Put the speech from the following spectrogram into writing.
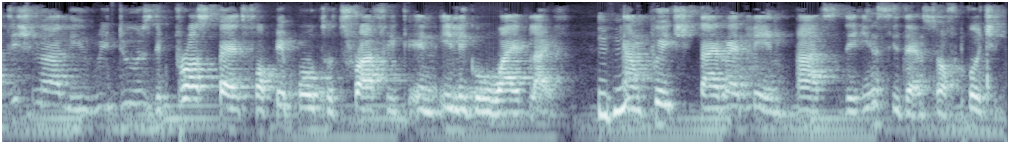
additionally reduced the prospect for people to traffic in illegal wildlife, mm-hmm. and which directly impacts the incidence of poaching.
